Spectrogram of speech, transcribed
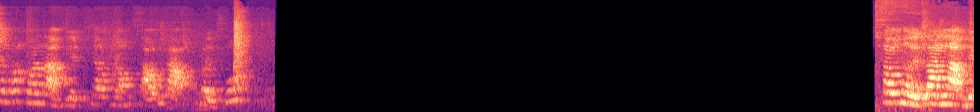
cho các con làm việc theo nhóm 6 là 7 phút. Sau thời gian làm việc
